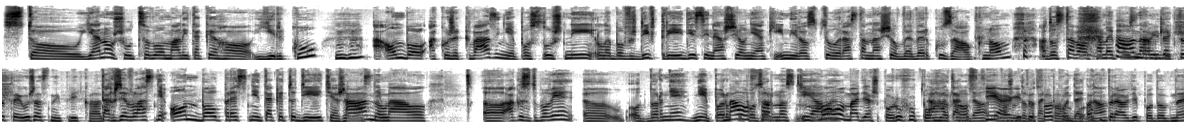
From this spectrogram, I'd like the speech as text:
s tou Janou Šulcovou mali takého Jirku mm-hmm. a on bol akože kvázi neposlušný, lebo vždy v triede si našiel nejaký iný rozptyl. Raz tam našiel veverku za oknom a dostával samé poznámky. Áno, tak toto je úžasný príklad. Takže vlastne on bol presne takéto dieťa, že vlastne Áno. mal uh, ako sa to povie, uh, odborne, nie poruchu Malo pozornosti, sa, ale... Mohol mať až poruchu pozornosti, Aha, tak, no, a je to, to celkom povedať, no. pravdepodobné.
